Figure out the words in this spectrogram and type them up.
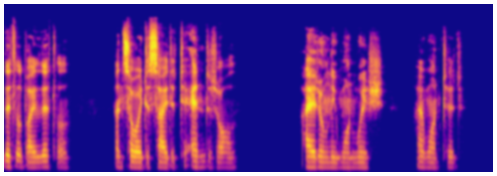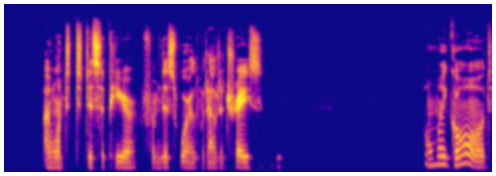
little by little, and so I decided to end it all. I had only one wish. I wanted. I wanted to disappear from this world without a trace. Oh my god.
